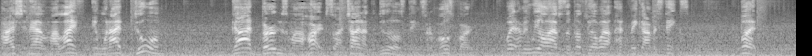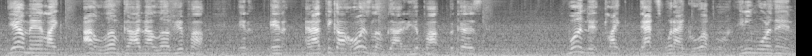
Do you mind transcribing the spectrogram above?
or I shouldn't have in my life. And when I do them, God burdens my heart. So I try not to do those things for the most part. But I mean, we all have slip ups, we all make our mistakes. But yeah, man, like I love God and I love hip hop. And and and I think I always love God and hip hop because one that like that's what I grew up on. Any more than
